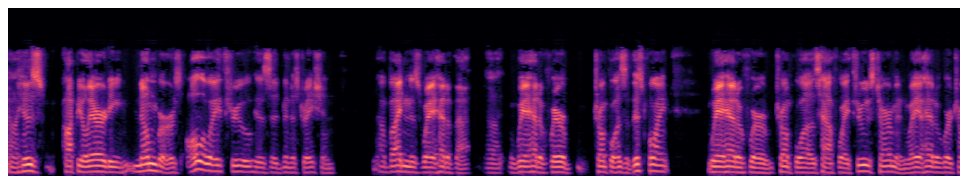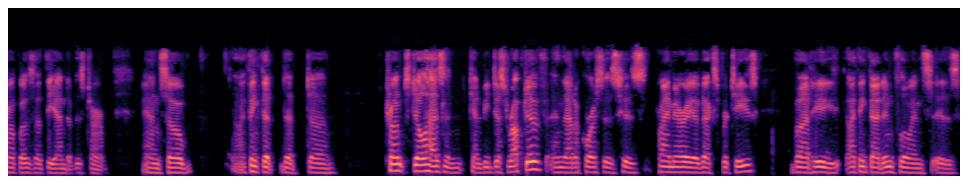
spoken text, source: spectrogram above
uh, his popularity numbers all the way through his administration, uh, Biden is way ahead of that, uh, way ahead of where Trump was at this point, way ahead of where Trump was halfway through his term, and way ahead of where Trump was at the end of his term. And so I think that that uh, Trump still has and can be disruptive, and that of course is his primary of expertise. But he, I think that influence is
